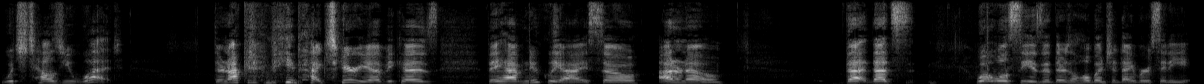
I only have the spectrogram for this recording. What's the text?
which tells you what? They're not going to be bacteria because they have nuclei. So I don't know. That that's what we'll see is that there's a whole bunch of diversity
